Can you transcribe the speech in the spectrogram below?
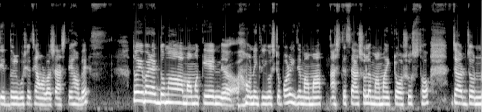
জেদ ধরে বসেছি আমার বাসায় আসতে হবে। তো এবার একদম মামাকে অনেক রিকোয়েস্ট পরে এই যে মামা আসতেছে। আসলে মামা একটু অসুস্থ, যার জন্য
